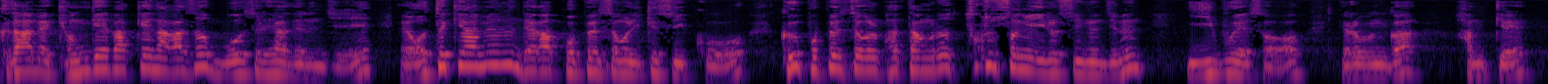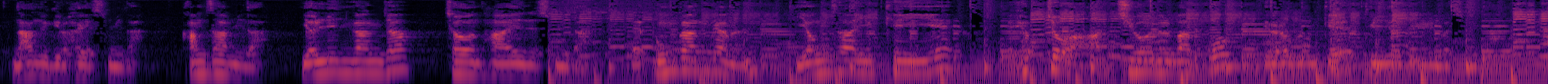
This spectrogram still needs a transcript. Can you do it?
그 다음에 경계 밖에 나가서 무엇을 해야 되는지, 어떻게 하면 내가 보편성을 익힐 수 있고, 그 보편성을 바탕으로 특수성에 이를 수 있는지는 2부에서 여러분과 함께 나누기로 하겠습니다. 감사합니다. 열린 강좌 전하연이었습니다. 본 강좌는 영사 UK의 협조와 지원을 받고 여러분께 들려드리는 것입니다.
